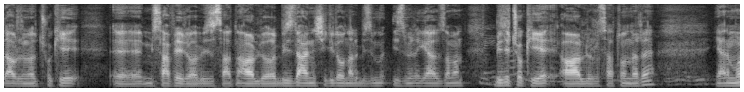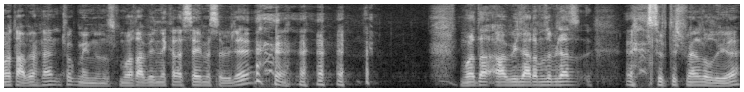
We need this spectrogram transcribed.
davranıyorlar, çok iyi e, misafir ediyorlar bizi zaten ağırlıyorlar. Biz de aynı şekilde onları bizim İzmir'e geldiği zaman biz de çok iyi ağırlıyoruz zaten onları. Yani Murat abiden falan çok memnunuz. Murat abi ne kadar sevmese bile. Murat abiyle aramızda biraz sürtüşmeler oluyor.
